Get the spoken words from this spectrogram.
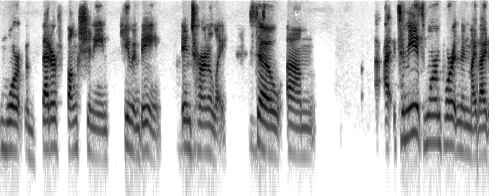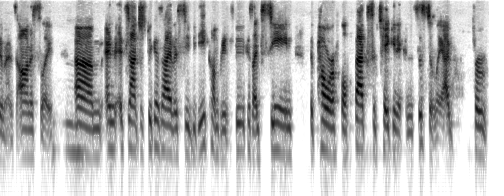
more better functioning human being internally. So um, I, to me, it's more important than my vitamins, honestly. Mhm. Um, and it's not just because I have a CBD company; it's because I've seen the powerful effects of taking it consistently. I for,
